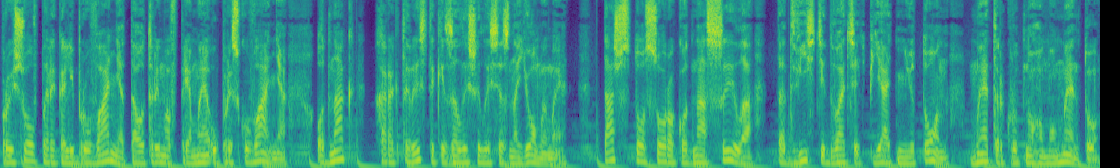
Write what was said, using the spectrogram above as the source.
пройшов перекалібрування та отримав пряме уприскування, однак характеристики залишилися знайомими. Та ж 141 сила та 225 ньютон метр крутного моменту.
